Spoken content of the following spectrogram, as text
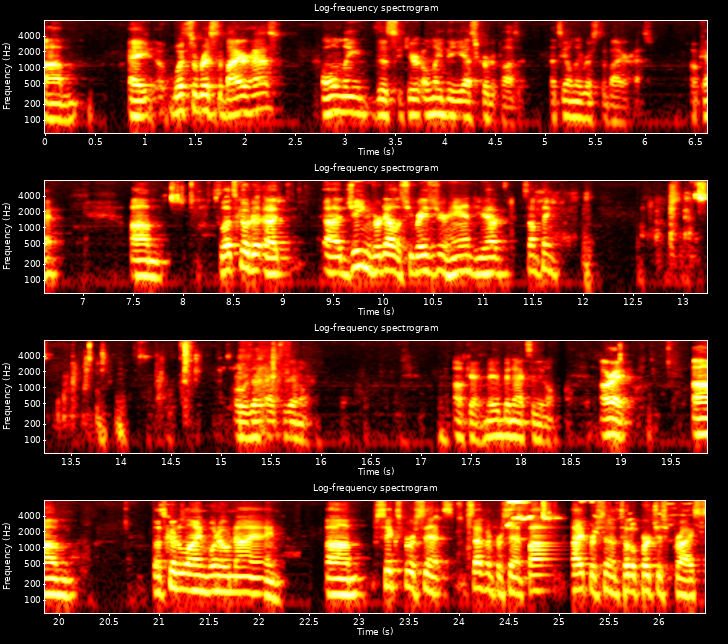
Um, hey, what's the risk the buyer has? Only the secure, only the escrow deposit. That's the only risk the buyer has. Okay? Um, so let's go to, uh, uh, Gene Verdelis, you raised your hand. Do you have something? Or was that accidental? Okay, may have been accidental. All right. Um, let's go to line 109. Um, 6%, 7%, 5% of total purchase price.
